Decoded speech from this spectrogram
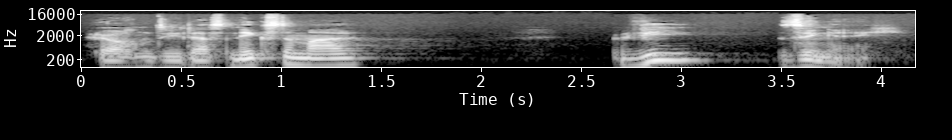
Hören Sie das nächste Mal. Wie singe ich?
